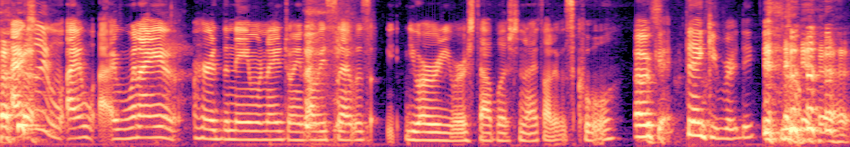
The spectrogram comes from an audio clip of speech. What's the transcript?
No, actually, I, I when I heard the name when I joined, obviously I was you already were established, and I thought it was cool. Okay. Thank you, Brittany.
